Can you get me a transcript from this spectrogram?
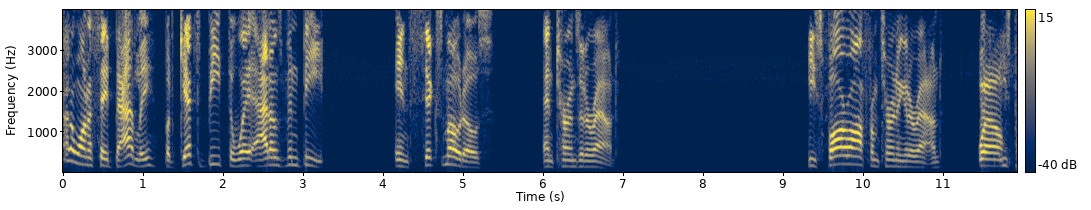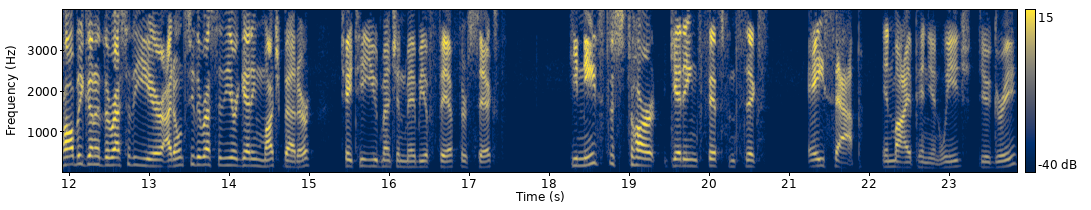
I don't want to say badly, but gets beat the way Adam's been beat in six motos and turns it around. He's far off from turning it around. Well, he's probably going to the rest of the year. I don't see the rest of the year getting much better. JT, you'd mentioned maybe a fifth or sixth. He needs to start getting fifths and sixths ASAP, in my opinion. Weege, do you agree?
